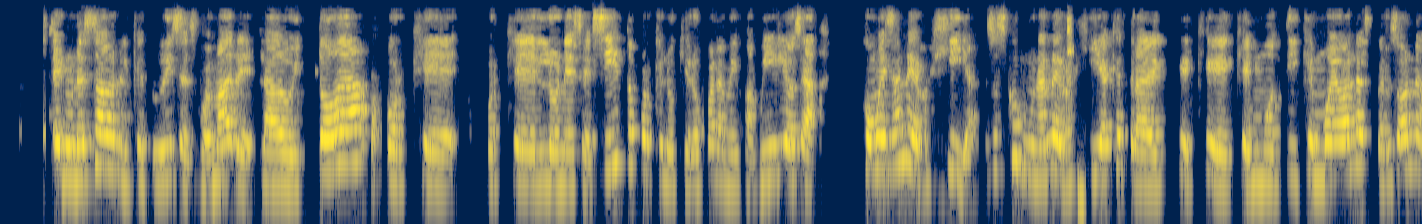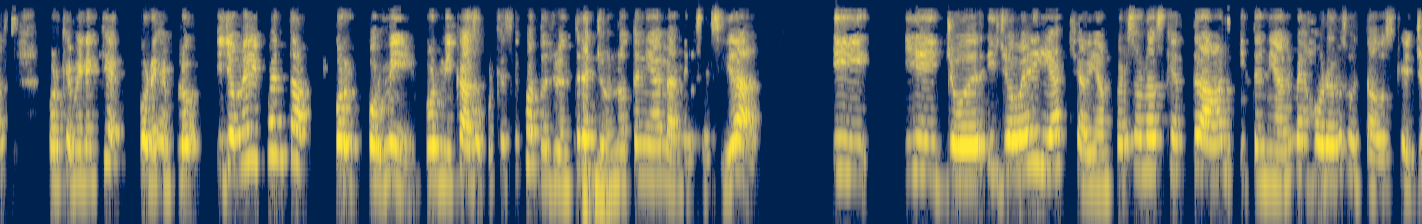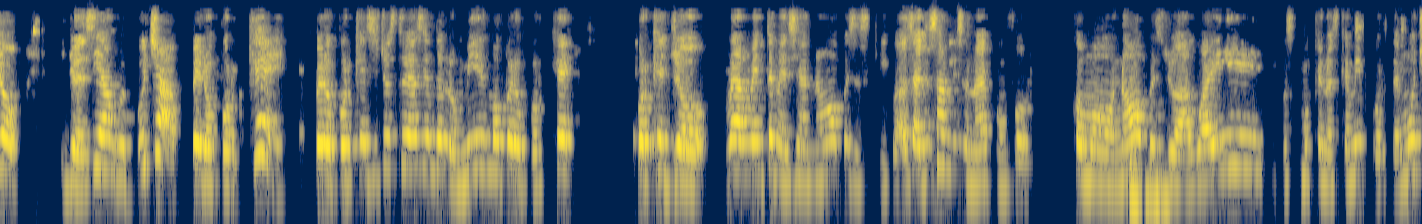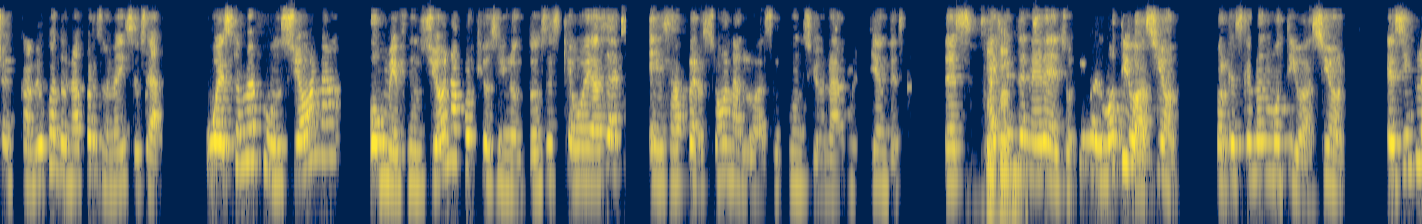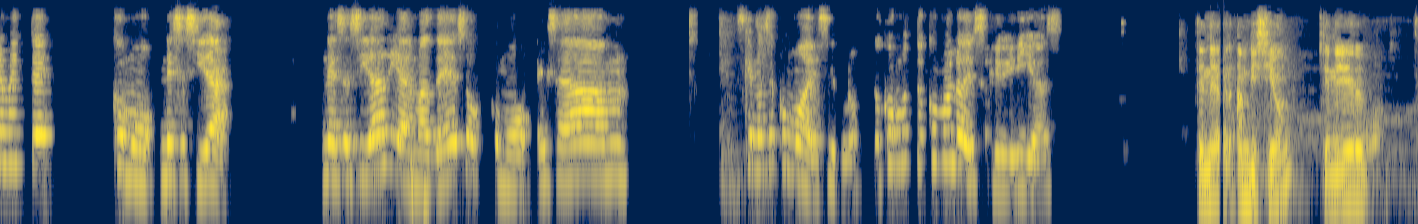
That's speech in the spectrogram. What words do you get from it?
en un estado en el que tú dices, fue madre, la doy toda porque, porque lo necesito, porque lo quiero para mi familia, o sea, como esa energía, eso es como una energía que trae, que, que, que, que mueva a las personas, porque miren que, por ejemplo, y yo me di cuenta por, por mí, por mi caso, porque es que cuando yo entré yo no tenía la necesidad. Y, y, yo, y yo veía que habían personas que entraban y tenían mejores resultados que yo. Yo decía, pucha, pero ¿por qué? ¿Pero por qué si yo estoy haciendo lo mismo? ¿Pero por qué? Porque yo realmente me decía, no, pues es que, o sea, yo estaba en mi zona de confort. Como, no, pues yo hago ahí, pues como que no es que me importe mucho. En cambio, cuando una persona dice, o sea, o esto me funciona o me funciona, porque o si no, entonces, ¿qué voy a hacer? Esa persona lo hace funcionar, ¿me entiendes? Entonces, hay que tener eso. Y no es motivación, porque es que no es motivación. Es simplemente como necesidad, necesidad y además de eso, como esa, mm, es que no sé cómo decirlo, ¿tú cómo, tú cómo lo describirías? Tener ambición, tener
